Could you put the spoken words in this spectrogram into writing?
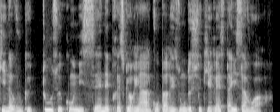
qui n'avoue que tout ce qu'on y sait n'est presque rien à comparaison de ce qui reste à y savoir.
